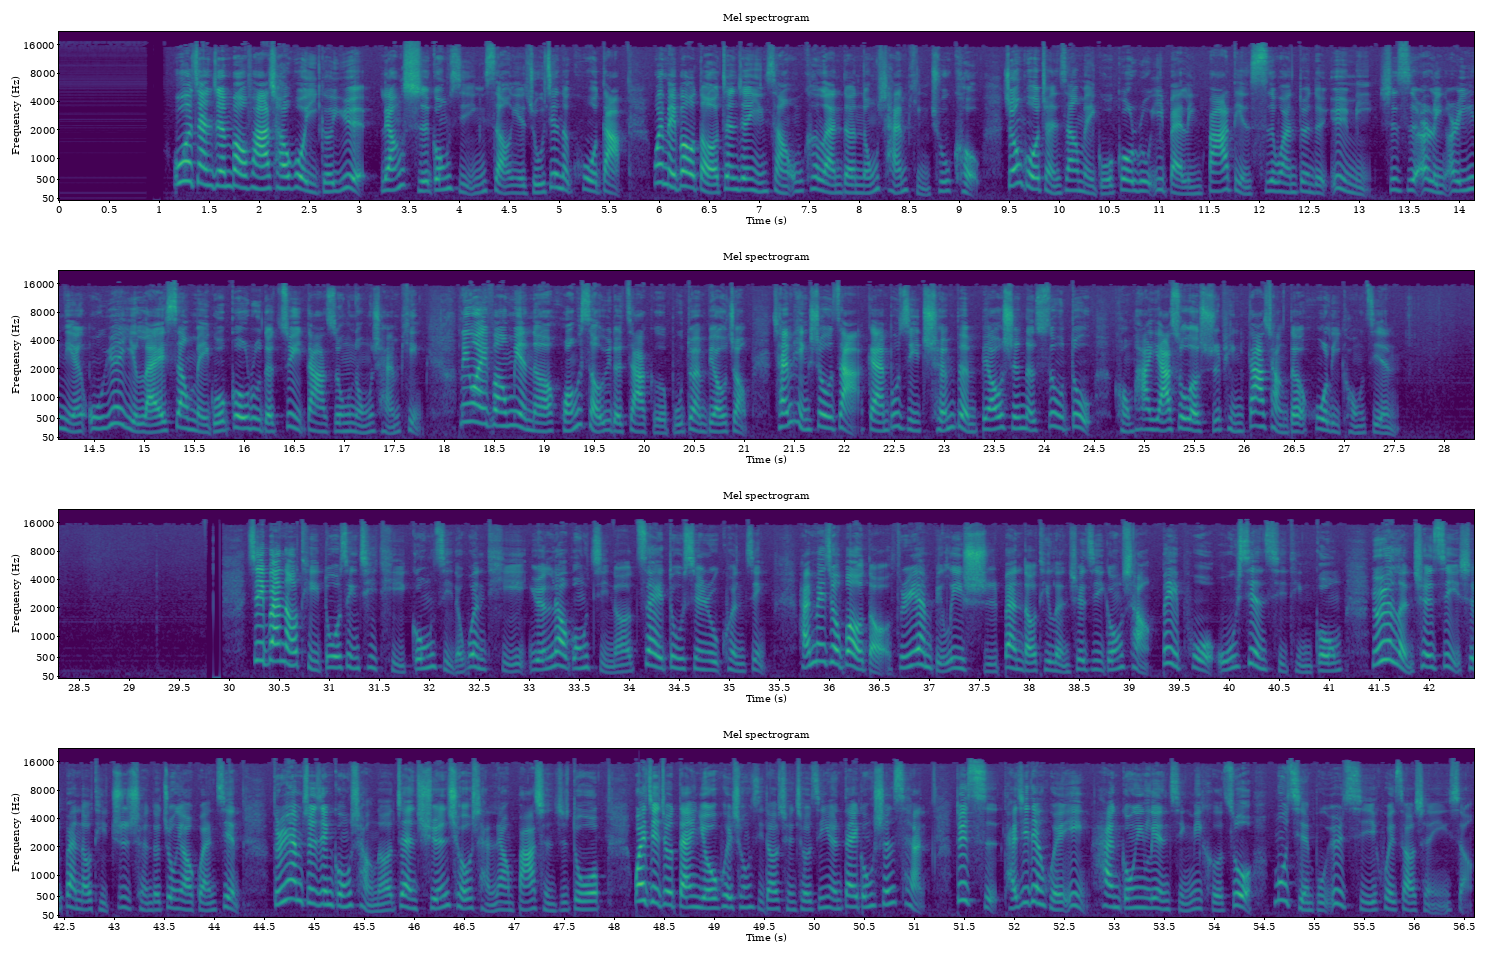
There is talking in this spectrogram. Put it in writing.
乌俄战争爆发超过一个月，粮食供给影响也逐渐的扩大。外媒报道，战争影响乌克兰的农产品出口，中国转向美国购入一百零八点四万吨的玉米，是自二零二一年五月以来向美国购入的最大宗农产品。另外一方面呢，黄小玉的价格不断飙涨，产品售价赶不及成本飙升的速度，恐怕压缩了食品大厂的获利空间。继半导体多晶气体供给的问题，原料供给呢再度陷入困境。还没就报道，3M 比利时半导体冷却剂工厂被迫无限期停工。由于冷却剂是半导体制程的重要关键，3M 这间工厂呢占全球产量八成之多，外界就担忧会冲击到全球晶圆代工生产。对此，台积电回应和供应链紧密合作，目前不预期会造成影响。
